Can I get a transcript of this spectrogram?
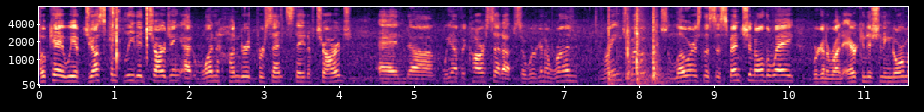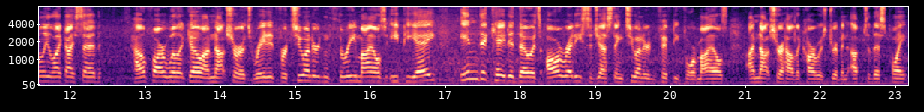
Okay, we have just completed charging at 100% state of charge and uh, we have the car set up. So we're gonna run range mode, which lowers the suspension all the way. We're gonna run air conditioning normally, like I said. How far will it go? I'm not sure. It's rated for 203 miles EPA. Indicated though, it's already suggesting 254 miles. I'm not sure how the car was driven up to this point,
